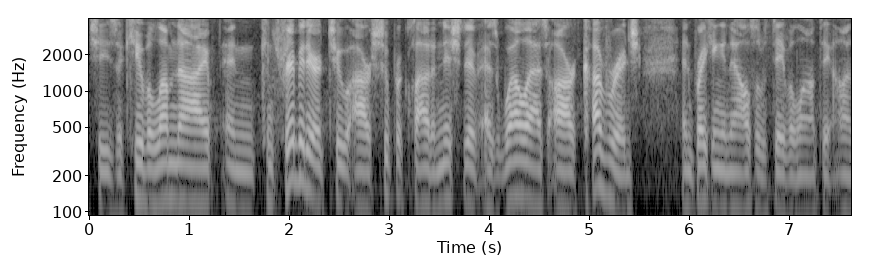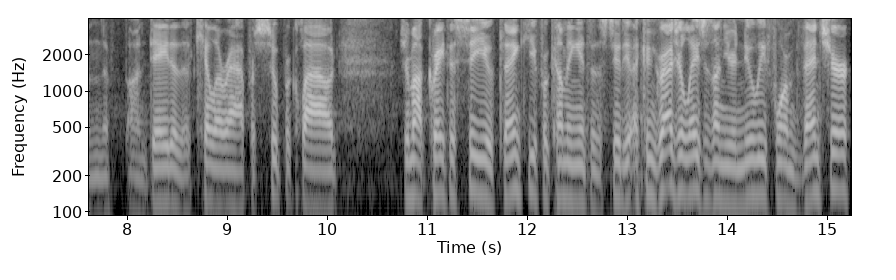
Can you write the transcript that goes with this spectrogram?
She's a CUBE alumni and contributor to our SuperCloud initiative, as well as our coverage and breaking analysis with Dave Vellante on, the, on data, the killer app for SuperCloud. Zhamak, great to see you. Thank you for coming into the studio. And congratulations on your newly formed venture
